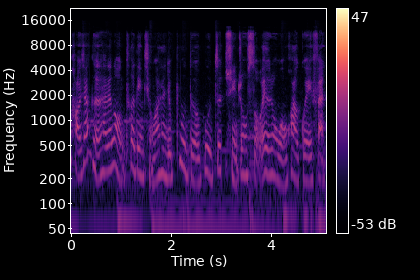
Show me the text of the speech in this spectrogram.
好像可能他在那种特定情况下，你就不得不遵循这种所谓的这种文化规范，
